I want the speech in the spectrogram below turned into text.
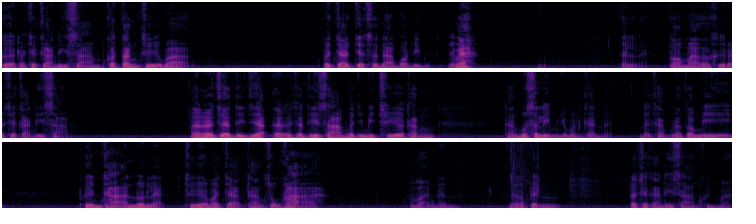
เกิดรัชกาลที่สามก็ตั้งชื่อว่า พระเจ้าเจษฎาบดินเห็นไหมนั่นแหละต่อมาก็คือรัชกาลที่สาม รักาลที่รัชกาลที่สามก็จะมีเชื้อทางทางมุสลิมอยู่เหมือนกันนะครับ แล้วก็มีพื้นฐานนู่นแหละ เชื้อมาจากทางสงขลาประมาณนั้น แล้วก็เป็นรัชกาลที่สามขึ้นมา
